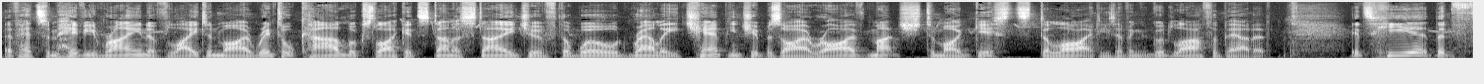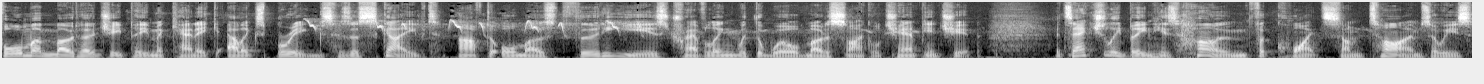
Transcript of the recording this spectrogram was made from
They've had some heavy rain of late, and my rental car looks like it's done a stage of the World Rally Championship as I arrive, much to my guest's delight. He's having a good laugh about it. It's here that former MotoGP mechanic Alex Briggs has escaped after almost 30 years travelling with the World Motorcycle Championship. It's actually been his home for quite some time, so he's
